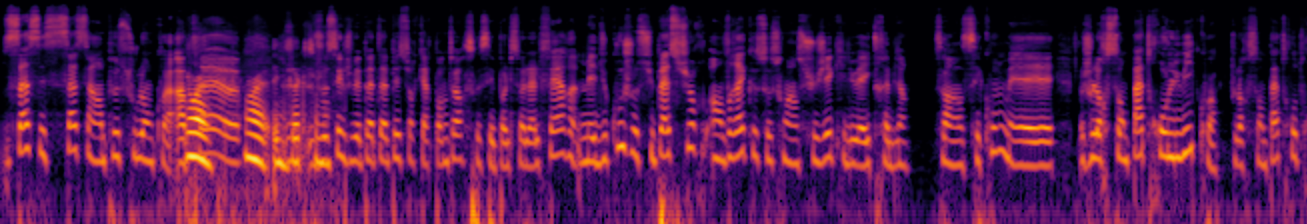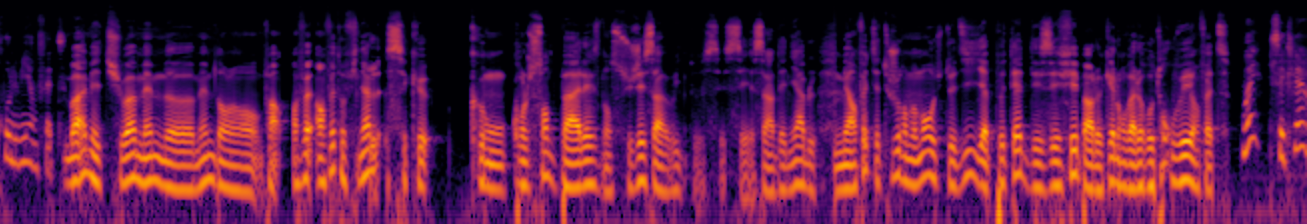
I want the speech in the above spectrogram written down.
ça, c'est ça, c'est un peu saoulant, quoi. Après, ouais, exactement. Je, sais que je vais pas taper sur Carpenter parce que c'est pas le seul à le faire, mais du coup, je suis pas sûre en vrai que ce soit un sujet qui lui aille très bien c'est con, mais je le ressens pas trop lui, quoi. Je le ressens pas trop trop lui, en fait. Bah, mais tu vois, même, euh, même dans. Enfin, en fait, en fait, au final, c'est que qu'on le sente pas à l'aise dans ce sujet, ça, oui, c'est indéniable. Mais en fait, il y a toujours un moment où tu te dis, il y a peut-être des effets par lesquels on va le retrouver, en fait. Oui, c'est clair.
